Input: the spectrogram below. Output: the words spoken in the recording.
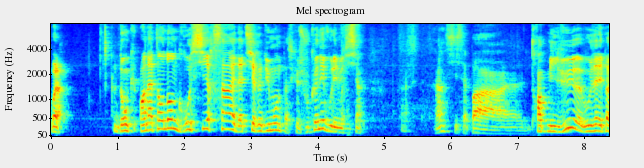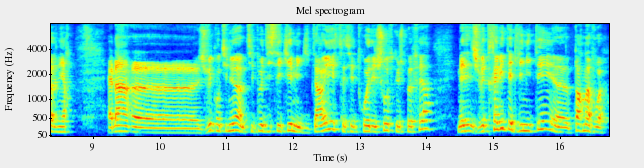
Voilà. Donc, en attendant de grossir ça et d'attirer du monde, parce que je vous connais, vous les musiciens. Hein, si ça pas 30 000 vues, vous n'allez pas venir. Eh ben, je vais continuer un petit peu disséquer mes guitaristes, essayer de trouver des choses que je peux faire, mais je vais très vite être limité par ma voix.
